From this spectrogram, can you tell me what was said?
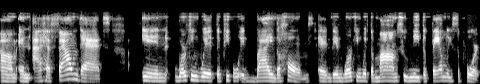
Um, and I have found that in working with the people in buying the homes and then working with the moms who need the family support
